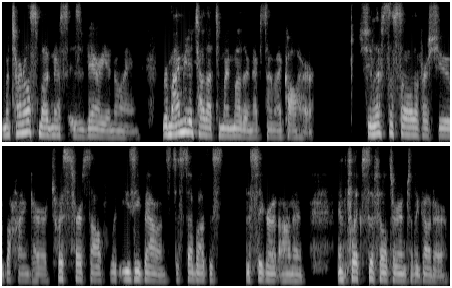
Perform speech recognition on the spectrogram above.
Maternal smugness is very annoying. Remind me to tell that to my mother next time I call her. She lifts the sole of her shoe behind her, twists herself with easy balance to stub out the, the cigarette on it, and flicks the filter into the gutter.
